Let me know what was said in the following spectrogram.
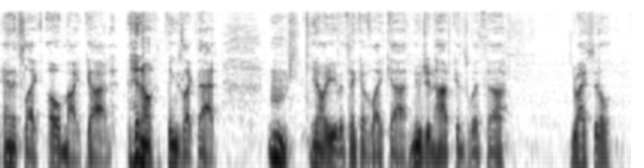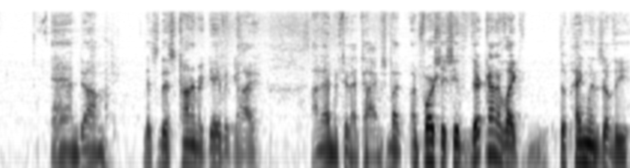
and it's like, oh my God, you know, things like that. Mm, you know, you even think of like uh, Nugent Hopkins with uh, Draisaitl and um, this this Connor McDavid guy on Edmonton at times. But unfortunately, see, they're kind of like the Penguins of the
